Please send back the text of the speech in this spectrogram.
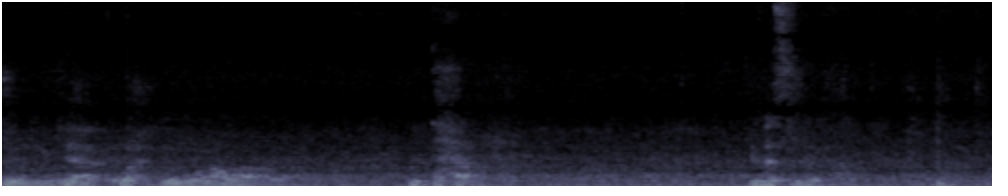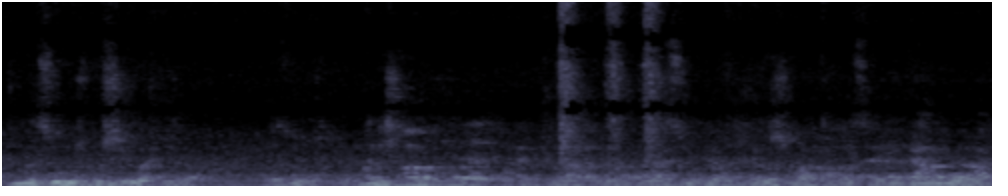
جولي تاعك واحد المناوره والتحرك كيف سلك مزوج ماشي واحد مزوج مانيش غلط مزوج واحد كامو واحد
